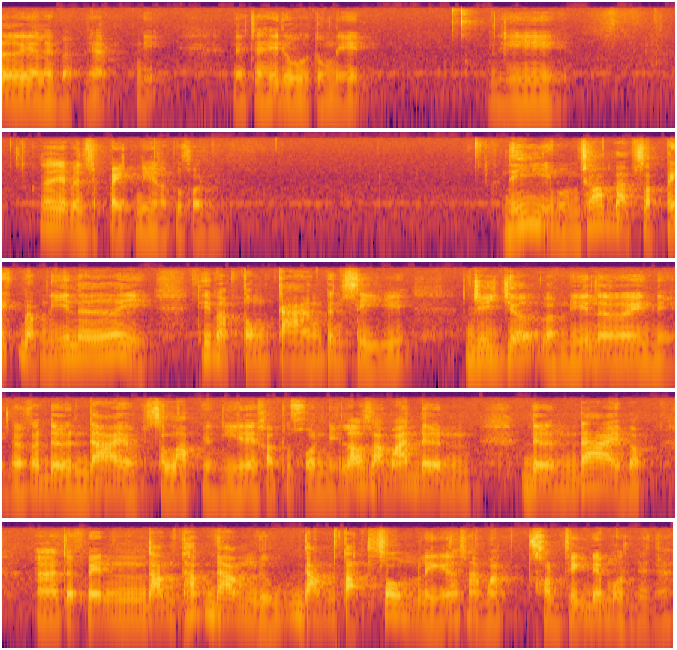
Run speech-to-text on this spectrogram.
เลยอะไรแบบเนี้ยนี่เดี๋ยวจะให้ดูตรงนี้ นี่ น่าจะเป็นสเปคนี้ครับทุกคน นี่ผมชอบแบบสเปคแบบนี้เลย ที่แบบตรงกลางเป็นสี เยอะๆแบบนี้เลยนี่แล้วก็เดินได้แบบสลับอย่างนี้เลยครับทุกคนนี่เราสามารถเดินเดินได้แบบอาจจะเป็นดำทับดำหรือดำตัดส้มอะไรเงี้ยก็สามารถคอนฟิกได้หมดเลยนะ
